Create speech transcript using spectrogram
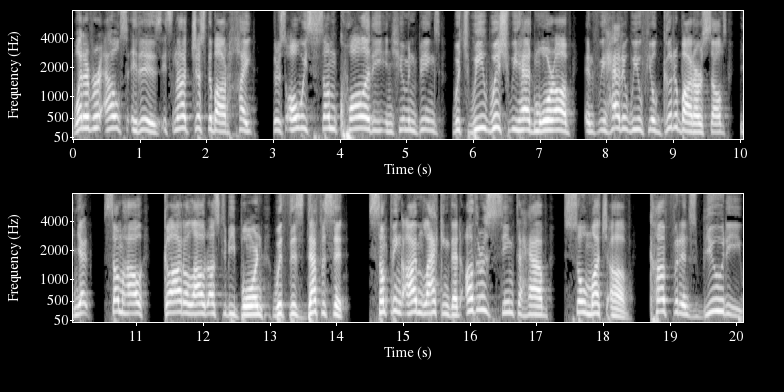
Whatever else it is, it's not just about height, there's always some quality in human beings which we wish we had more of. And if we had it, we would feel good about ourselves. And yet, somehow, God allowed us to be born with this deficit, something I'm lacking that others seem to have so much of confidence, beauty,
